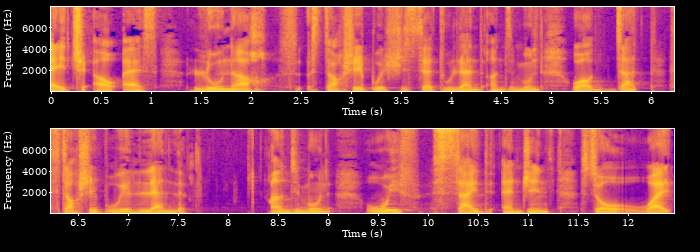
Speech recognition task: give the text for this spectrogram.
HLS lunar starship which is set to land on the moon. Well, that starship will land on the moon with side engines. So why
